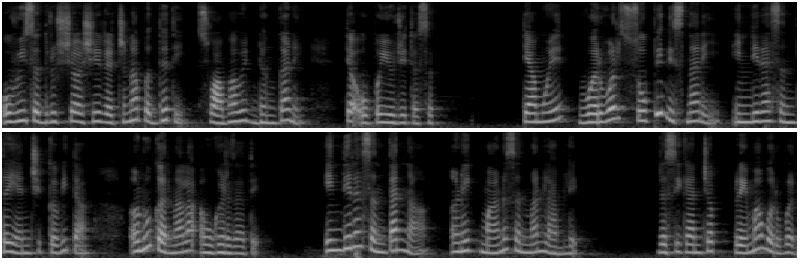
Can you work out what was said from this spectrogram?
ओवी सदृश्य अशी रचना पद्धती स्वाभाविक ढंकाने त्या उपयोजित असत. त्यामुळे वरवर सोपी दिसणारी इंदिरा संत यांची कविता अनुकरणाला अवघड जाते. इंदिरा संतांना अनेक मानसन्मान लाभले. रसिकांच्या प्रेमाबरोबर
